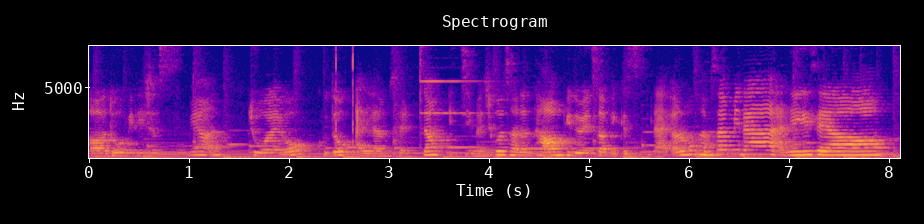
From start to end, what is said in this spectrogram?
어, 도움이 되셨으면 좋아요, 구독, 알람 설정 잊지 마시고 저는 다음 비디오에서 뵙겠습니다. 여러분 감사합니다. 안녕히 계세요.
